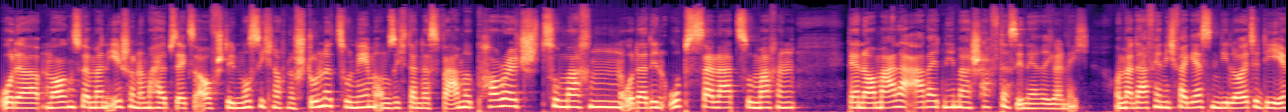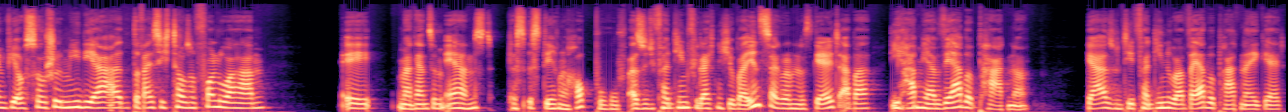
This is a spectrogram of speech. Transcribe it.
oder morgens, wenn man eh schon um halb sechs aufstehen muss, sich noch eine Stunde zu nehmen, um sich dann das warme Porridge zu machen oder den Obstsalat zu machen. Der normale Arbeitnehmer schafft das in der Regel nicht. Und man darf ja nicht vergessen, die Leute, die irgendwie auf Social Media 30.000 Follower haben, ey, mal ganz im Ernst, das ist deren Hauptberuf. Also die verdienen vielleicht nicht über Instagram das Geld, aber die haben ja Werbepartner. Ja, also die verdienen über Werbepartner ihr Geld.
